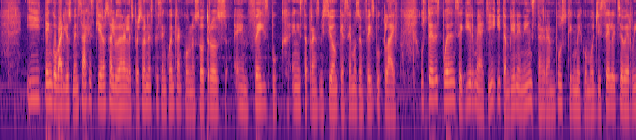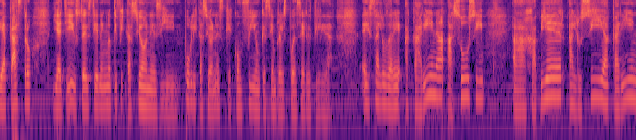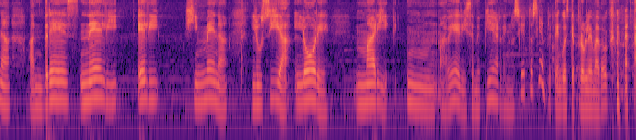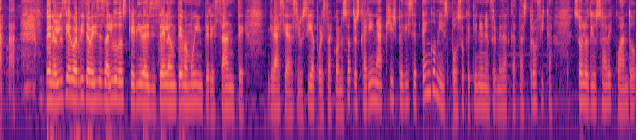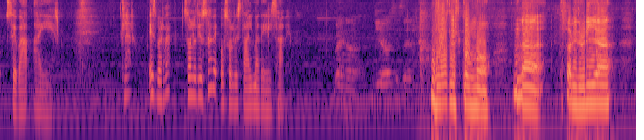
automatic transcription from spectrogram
y tengo varios mensajes. Quiero saludar a las personas que se encuentran con nosotros en Facebook, en esta transmisión que hacemos en Facebook Live. Ustedes pueden seguirme allí y también en Instagram. Búsquenme como Giselle Echeverría Castro y allí ustedes tienen notificaciones y publicaciones que confío en que siempre les pueden ser de utilidad. Eh, saludaré a Karina, a Susi a Javier, a Lucía, Karina, Andrés, Nelly, Eli, Jimena, Lucía, Lore, Mari, mm, a ver, y se me pierden, ¿no es cierto? Siempre tengo este problema, Doc. bueno, Lucía Gordilla me dice saludos, querida Gisela, un tema muy interesante. Gracias, Lucía, por estar con nosotros. Karina Kishpe dice, tengo mi esposo que tiene una enfermedad catastrófica, solo Dios sabe cuándo se va a ir. Claro, es verdad. Solo Dios sabe o solo esta alma de Él sabe. Bueno, Dios es, Dios es como la sabiduría,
